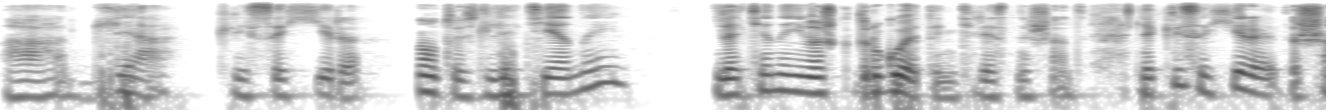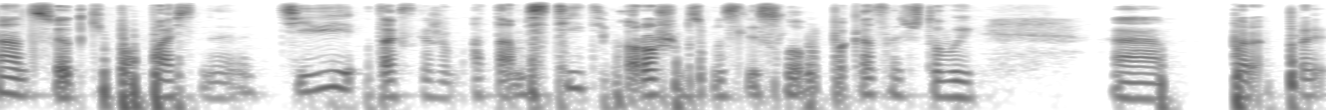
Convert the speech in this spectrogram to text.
А для Криса Хира, ну то есть для TNA, для TNA немножко другой это интересный шанс. Для Криса Хира это шанс все-таки попасть на ТВ, так скажем, отомстить в хорошем смысле слова, показать, что вы э, про, про,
